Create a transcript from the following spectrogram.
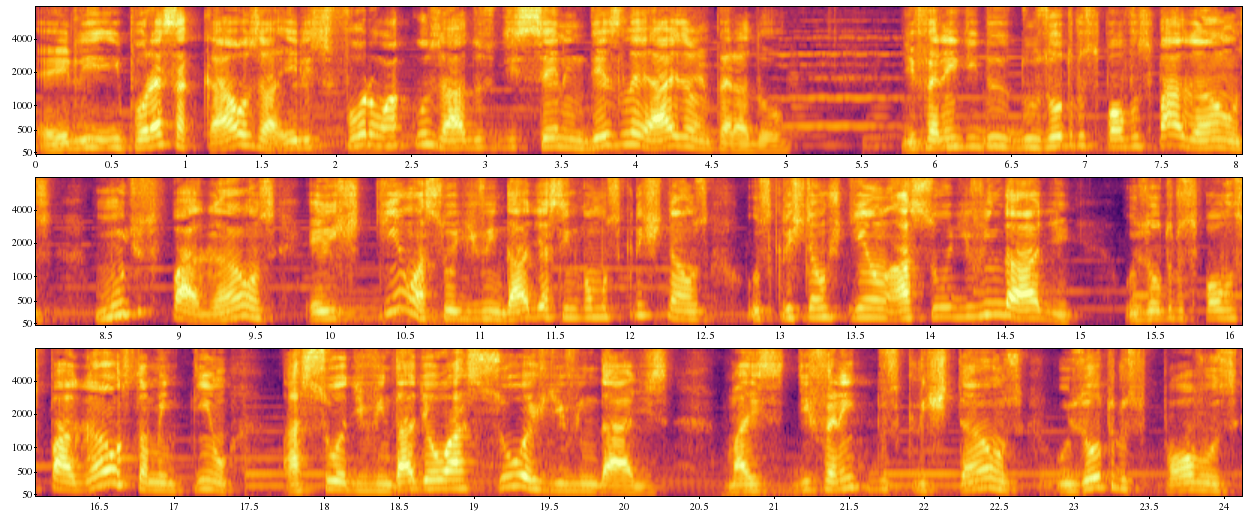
Ele, e por essa causa eles foram acusados de serem desleais ao imperador. Diferente do, dos outros povos pagãos, muitos pagãos eles tinham a sua divindade assim como os cristãos. Os cristãos tinham a sua divindade. Os outros povos pagãos também tinham a sua divindade ou as suas divindades, mas diferente dos cristãos, os outros povos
